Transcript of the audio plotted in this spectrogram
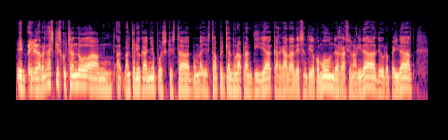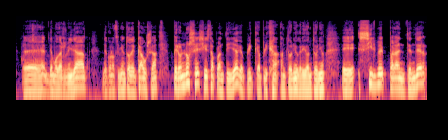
Eh, eh, la verdad es que escuchando a, Antonio Caño, pues que está, está aplicando una plantilla cargada de sentido común, de racionalidad, de europeidad, eh, de modernidad, de conocimiento de causa, pero no sé si esta plantilla que aplica, Antonio, querido Antonio, sirve para entender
